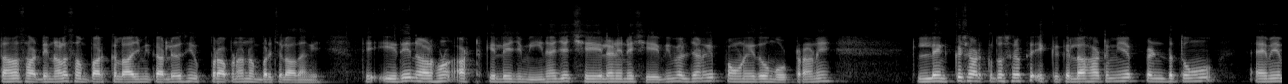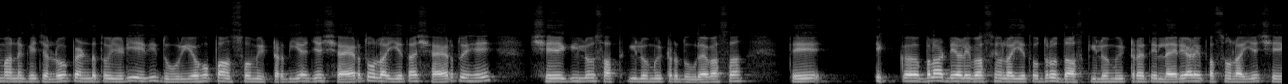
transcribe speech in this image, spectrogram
ਤਾਂ ਸਾਡੇ ਨਾਲ ਸੰਪਰਕ ਲਾਜ਼ਮੀ ਕਰ ਲਿਓ। ਅਸੀਂ ਉੱਪਰ ਆਪਣਾ ਨੰਬਰ ਚਲਾ ਦਾਂਗੇ। ਤੇ ਇਹਦੇ ਨਾਲ ਹੁਣ 8 ਕਿੱਲੇ ਜ਼ਮੀਨ ਹੈ ਜੇ 6 ਲੈਣੇ ਨੇ 6 ਵੀ ਮਿਲ ਜਾਣਗੇ, ਪੌਣੇ ਦੋ ਮੋਟਰਾਂ ਨੇ। ਲਿੰਕ ਸੜਕ ਤੋਂ ਸਿਰਫ 1 ਕਿੱਲਾ ਹਟਵੀਂ ਹੈ ਪਿੰਡ ਤੋਂ ਐਵੇਂ ਮੰਨ ਕੇ ਚੱਲੋ ਪਿੰਡ ਤੋਂ ਜਿਹੜੀ ਇਹਦੀ ਦੂਰੀ ਹੈ ਉਹ 500 ਮੀਟਰ ਦੀ ਹੈ ਜੇ ਸ਼ਹਿਰ ਤੋਂ ਲਾਈਏ ਤਾਂ ਸ਼ਹਿਰ ਤੋਂ ਇਹ 6 ਕਿਲੋ 7 ਕਿਲੋਮੀਟਰ ਦੂਰ ਹੈ ਬਸ। ਤੇ ਇੱਕ ਬਲਾਡੇ ਵਾਲੇ ਪਾਸਿਓਂ ਲਾਈਏ ਤਾਂ ਉਧਰੋਂ 10 ਕਿਲੋਮੀਟਰ ਹੈ ਤੇ ਲਹਿਰੇ ਵਾਲੇ ਪਾਸੋਂ ਲਾਈਏ 6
